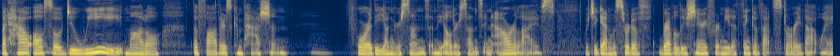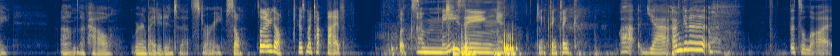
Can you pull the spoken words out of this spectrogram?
But how also do we model the father's compassion for the younger sons and the elder sons in our lives, which again was sort of revolutionary for me to think of that story that way, um, of how we're invited into that story. So, so there you go. Here's my top five books. Amazing. clink, clink, clink. Wow, yeah, I'm gonna. That's a lot.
